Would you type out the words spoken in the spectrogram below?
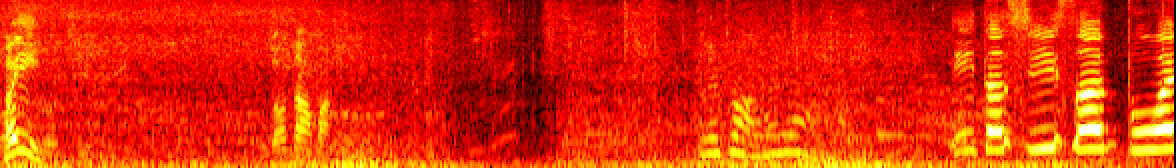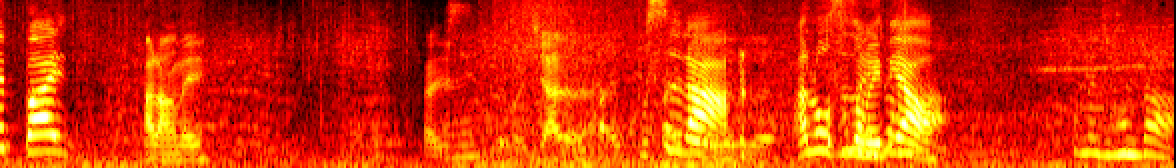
可以有机会，补装到吗？他在撞，他在撞。你的牺牲不会白。阿郎嘞？还是回家的啦。不是啦对对对，啊，洛斯怎么没掉？后面撞到，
